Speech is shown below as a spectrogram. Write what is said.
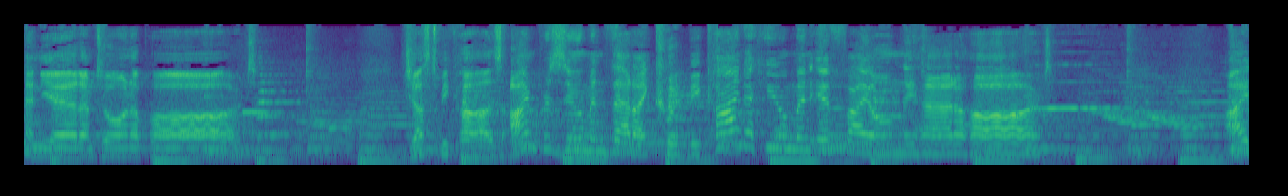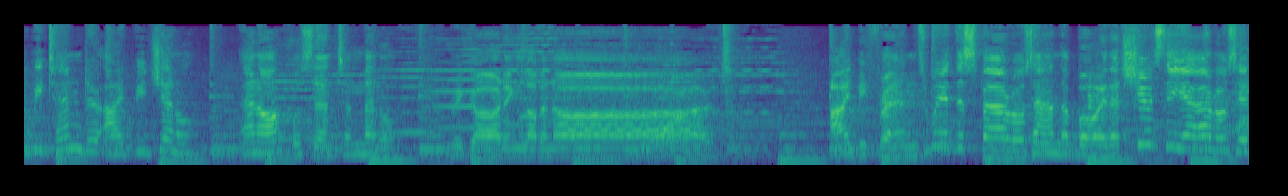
and yet I'm torn apart. Just because I'm presuming that I could be kinda human if I only had a heart. I'd be tender, I'd be gentle, and awful sentimental regarding love and art. I'd be friends with the sparrows and the boy that shoots the arrows if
